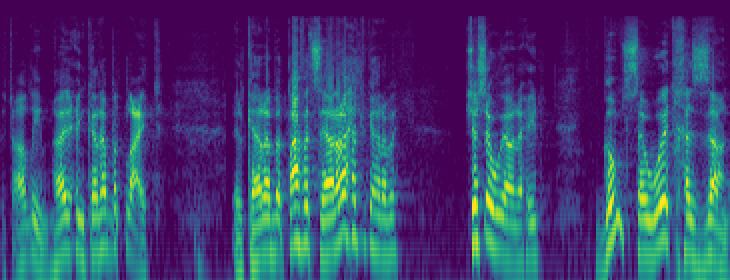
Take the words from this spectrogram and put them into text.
قلت عظيم هاي الحين كهرباء طلعت الكهرباء طافت السيارة راحت الكهرباء شو أسوي أنا الحين؟ قمت سويت خزان.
